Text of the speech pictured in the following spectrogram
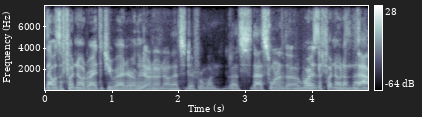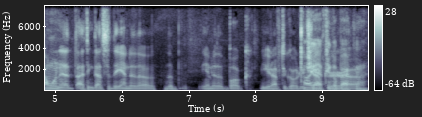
that was a footnote right that you read earlier No, no, no. That's a different one. That's that's one of the. Where's the footnote on that That one? one, I think that's at the end of the the, the end of the book. You'd have to go to oh chapter. you have to go back uh, to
